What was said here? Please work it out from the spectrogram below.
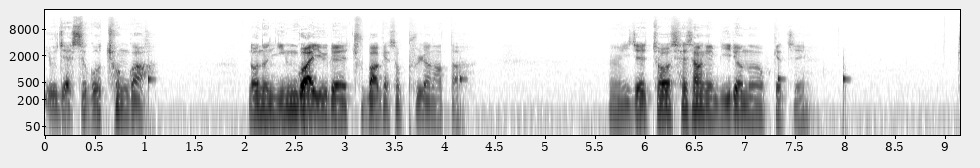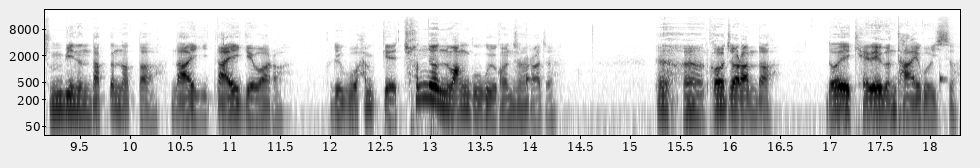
유제스 고총과 너는 인과율의 주박에서 풀려났다. 어, 이제 저 세상에 미련은 없겠지. 준비는 다 끝났다. 나에, 나에게 와라. 그리고 함께 천년 왕국을 건설하자. 어, 어, 거절한다. 너의 계획은 다 알고 있어.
